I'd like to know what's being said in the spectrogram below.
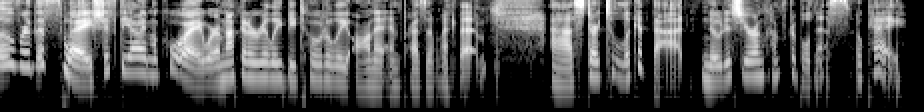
over this way, shifty eye McCoy, where I'm not going to really be totally on it and present with it. Uh, start to look at that. Notice your uncomfortableness. Okay.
